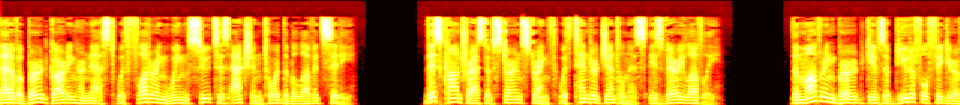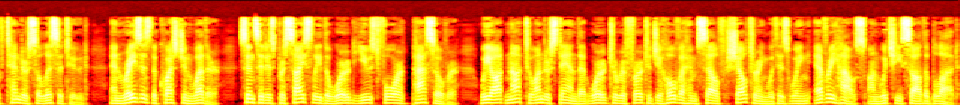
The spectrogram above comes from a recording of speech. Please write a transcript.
that of a bird guarding her nest with fluttering wings suits his action toward the beloved city. This contrast of stern strength with tender gentleness is very lovely. The mothering bird gives a beautiful figure of tender solicitude, and raises the question whether, since it is precisely the word used for Passover, we ought not to understand that word to refer to Jehovah himself sheltering with his wing every house on which he saw the blood,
